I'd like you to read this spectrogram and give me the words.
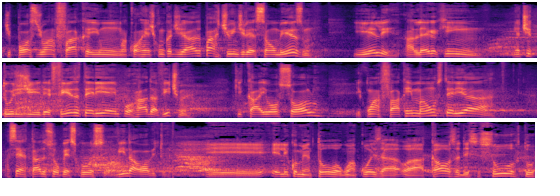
de posse de uma faca e uma corrente com cadeado, partiu em direção ao mesmo e ele alega que em, em atitude de defesa teria empurrado a vítima, que caiu ao solo e com a faca em mãos teria acertado o seu pescoço, vindo a óbito. E ele comentou alguma coisa, a causa desse surto,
